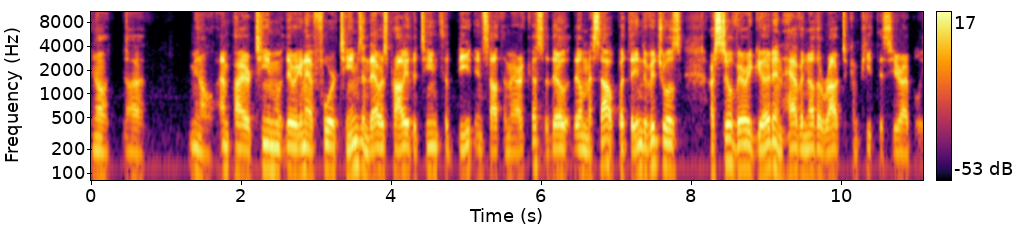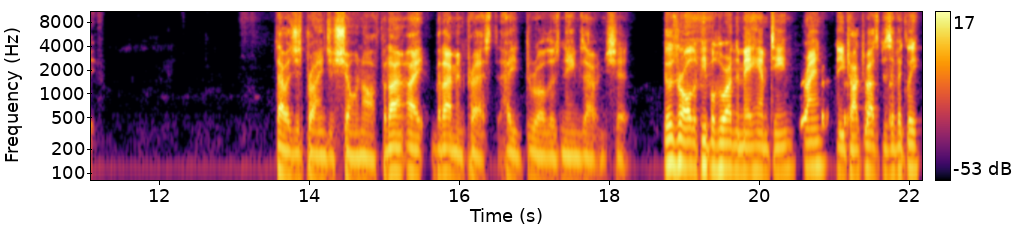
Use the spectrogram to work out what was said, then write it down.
you know, uh, you know, Empire team, they were going to have four teams, and that was probably the team to beat in South America. So they'll they'll miss out. But the individuals are still very good and have another route to compete this year, I believe. that was just Brian just showing off. But I, I but I'm impressed how you threw all those names out and shit. Those are all the people who are on the Mayhem team, Brian, that you talked about specifically,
